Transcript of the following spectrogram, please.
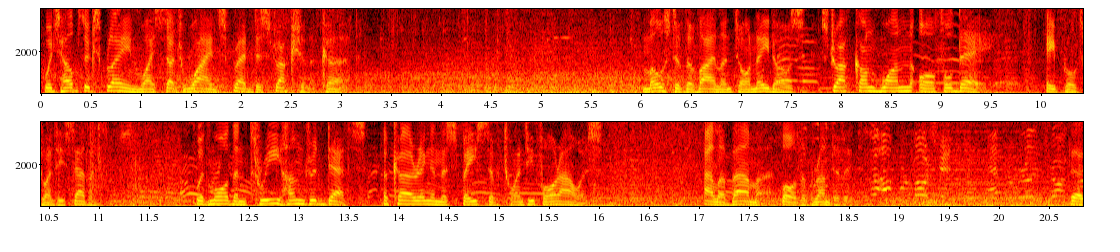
which helps explain why such widespread destruction occurred. Most of the violent tornadoes struck on one awful day, April 27, with more than 300 deaths occurring in the space of 24 hours. Alabama bore the brunt of it. The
